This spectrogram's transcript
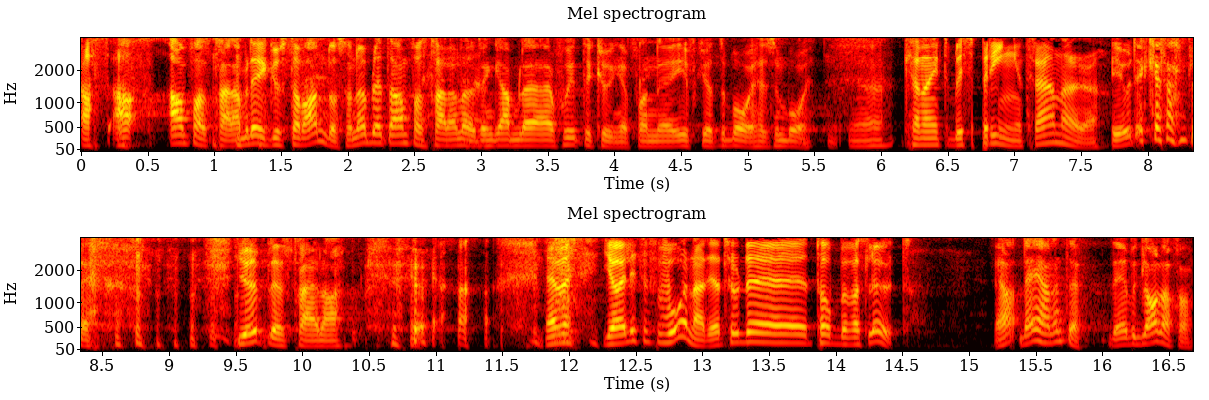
eh, Ass, a- ass. anfallstränare, men det är Gustav Andersson har blivit anfallstränare nu, den gamla skyttekungen från eh, IFK Göteborg, Helsingborg. Ja. Kan han inte bli springtränare då? Jo, det kan han bli. Djupledstränare. Nej, men jag är lite förvånad. Jag trodde Tobbe var slut. Ja, det är han inte. Det är vi glada för.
